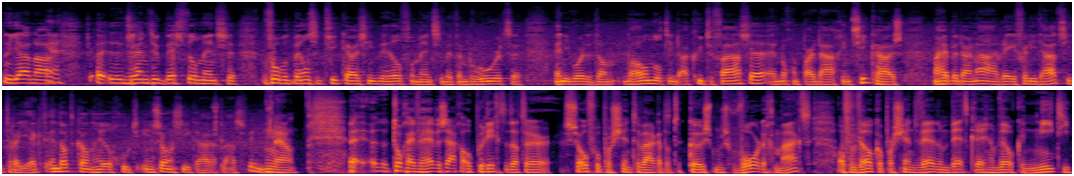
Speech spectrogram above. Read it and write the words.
ja, nou, er zijn natuurlijk best veel mensen. Bijvoorbeeld bij ons in het ziekenhuis zien we heel veel mensen met een beroerte. En die worden dan behandeld in de acute fase en nog een paar dagen in het ziekenhuis. Maar hebben daarna een revalidatietraject. En dat kan heel goed in zo'n ziekenhuis plaatsvinden. Ja. Eh, toch even, we zagen ook berichten dat er zoveel patiënten waren dat de keus moest worden gemaakt. Over welke patiënt wel een bed kreeg en welke niet. Die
